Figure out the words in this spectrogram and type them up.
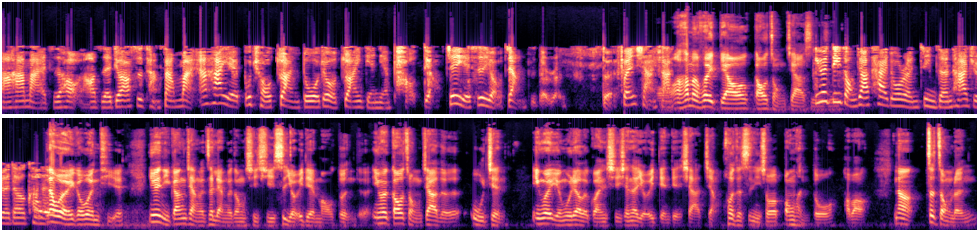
然后他买了之后，然后直接丢到市场上卖，啊，他也不求赚多，就赚一点点跑掉，这也是有这样子的人。对，分享一下啊，他们会雕高总价是？因为低总价太多人竞争，他觉得可能。那我有一个问题，因为你刚讲的这两个东西其实是有一点矛盾的，因为高总价的物件。因为原物料的关系，现在有一点点下降，或者是你说崩很多，好不好？那这种人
